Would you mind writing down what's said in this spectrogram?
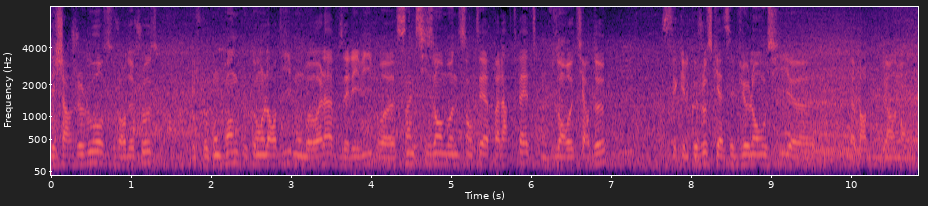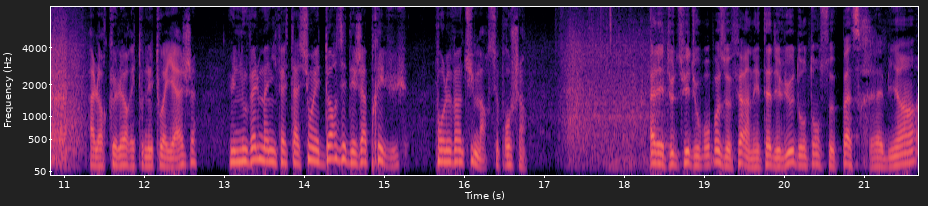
des, charges lourdes, ce genre de choses. Et je peux comprendre que quand on leur dit, bon ben voilà, vous allez vivre 5-6 ans en bonne santé après la retraite, on vous en retire deux, c'est quelque chose qui est assez violent aussi euh, de la part du gouvernement. Alors que l'heure est au nettoyage, une nouvelle manifestation est d'ores et déjà prévue pour le 28 mars prochain. Allez, tout de suite, je vous propose de faire un état des lieux dont on se passerait bien,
